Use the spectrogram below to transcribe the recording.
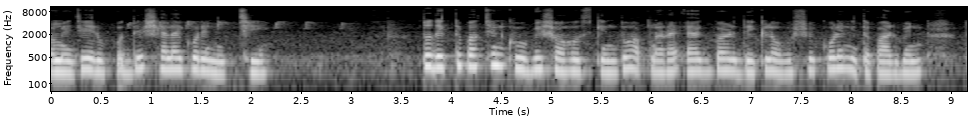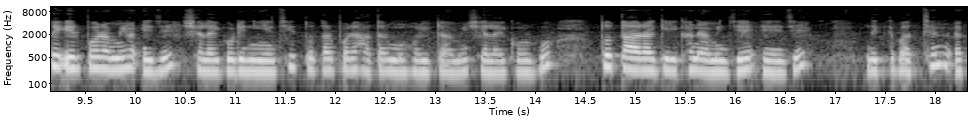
আমি যে এর উপর দিয়ে সেলাই করে নিচ্ছি। তো দেখতে পাচ্ছেন খুবই সহজ কিন্তু আপনারা একবার দেখলে অবশ্যই করে নিতে পারবেন। তো এরপর আমি এই যে সেলাই করে নিয়েছি, তো তারপরে হাতার মোহরিটা আমি সেলাই করব। তো তার আগে এখানে আমি যে এই যে দেখতে পাচ্ছেন, এক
